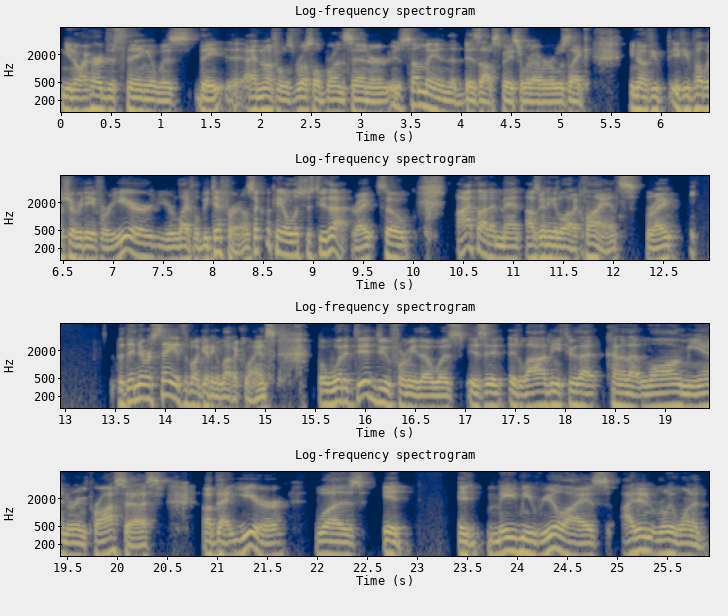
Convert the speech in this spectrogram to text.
you know, I heard this thing. It was they. I don't know if it was Russell Brunson or somebody in the biz opp space or whatever. It was like, you know, if you if you publish every day for a year, your life will be different. I was like, okay, well, let's just do that, right? So, I thought it meant I was going to get a lot of clients, right? But they never say it's about getting a lot of clients. But what it did do for me though was is it, it allowed me through that kind of that long meandering process of that year was it it made me realize I didn't really want to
